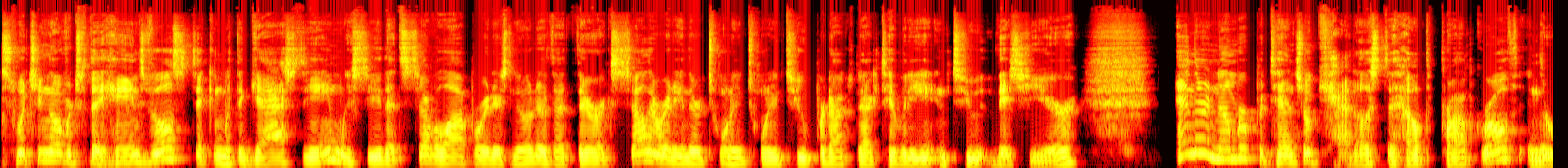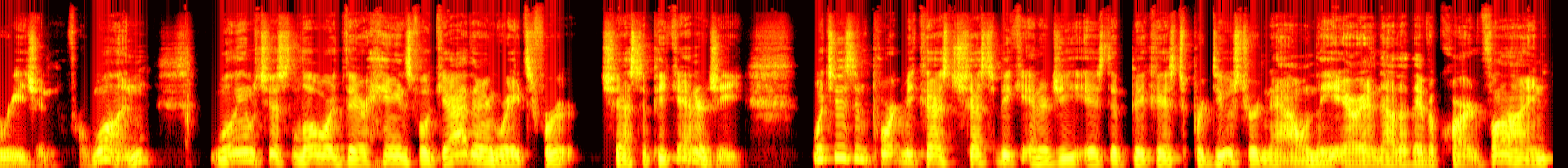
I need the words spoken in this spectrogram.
Switching over to the Haynesville, sticking with the gas theme, we see that several operators noted that they're accelerating their 2022 production activity into this year and there are a number of potential catalysts to help prompt growth in the region. For one, Williams just lowered their Haynesville gathering rates for Chesapeake Energy, which is important because Chesapeake Energy is the biggest producer now in the area now that they've acquired Vine.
